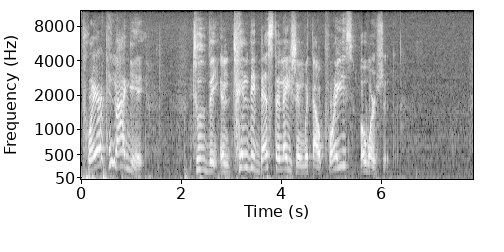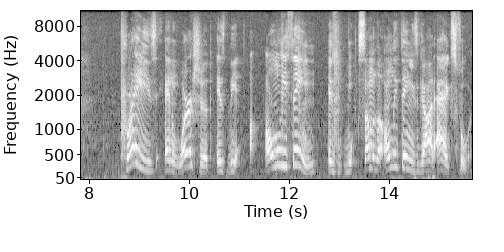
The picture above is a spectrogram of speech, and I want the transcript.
Prayer cannot get to the intended destination without praise or worship. Praise and worship is the only thing is some of the only things God asks for.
